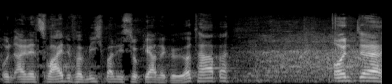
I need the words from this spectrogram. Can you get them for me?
und eine zweite für mich, weil ich so gerne gehört habe. Und, äh,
